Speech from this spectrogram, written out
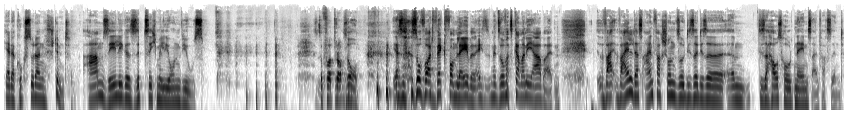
Ja, da guckst du dann, stimmt, armselige 70 Millionen Views. Sofort droppen. So. Ja, so- sofort weg vom Label. Echt, mit sowas kann man nicht arbeiten. Weil, weil das einfach schon so diese, diese, ähm, diese Household Names einfach sind.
